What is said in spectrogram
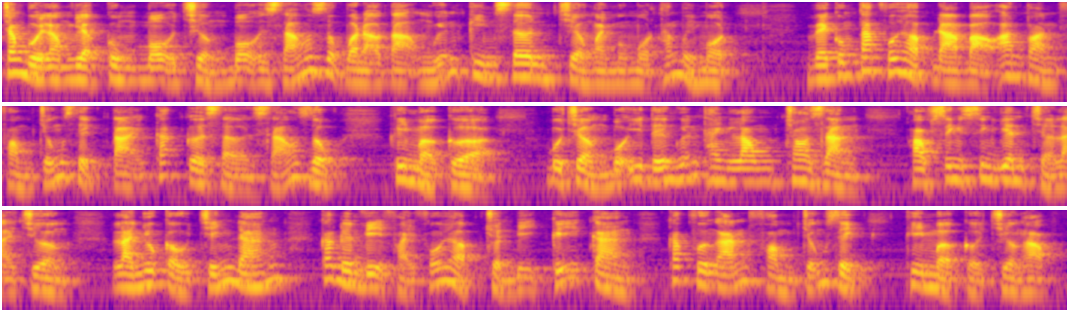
Trong buổi làm việc cùng Bộ trưởng Bộ Giáo dục và Đào tạo Nguyễn Kim Sơn chiều ngày 1 tháng 11 về công tác phối hợp đảm bảo an toàn phòng chống dịch tại các cơ sở giáo dục khi mở cửa, Bộ trưởng Bộ Y tế Nguyễn Thanh Long cho rằng học sinh sinh viên trở lại trường là nhu cầu chính đáng, các đơn vị phải phối hợp chuẩn bị kỹ càng các phương án phòng chống dịch khi mở cửa trường học.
